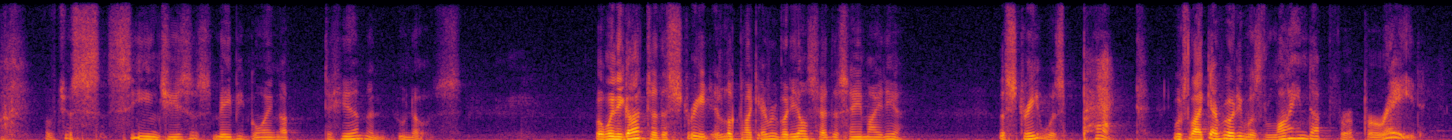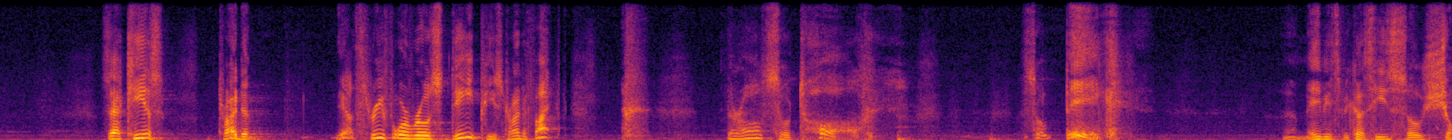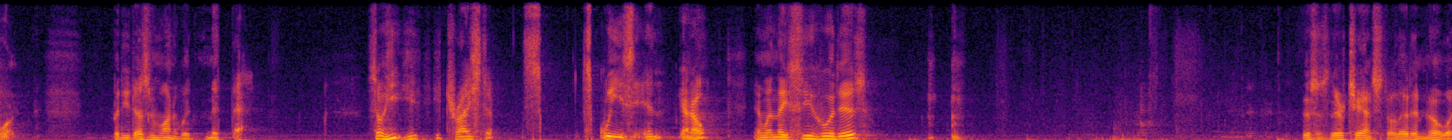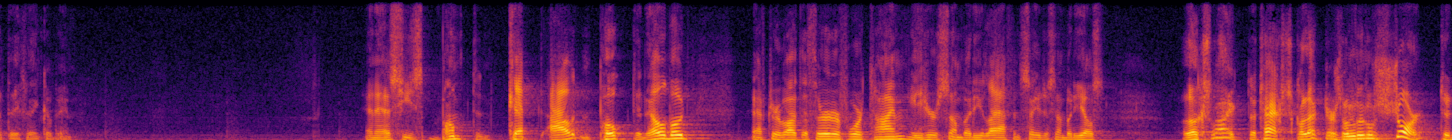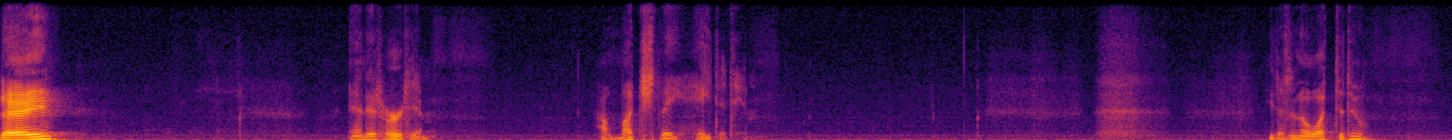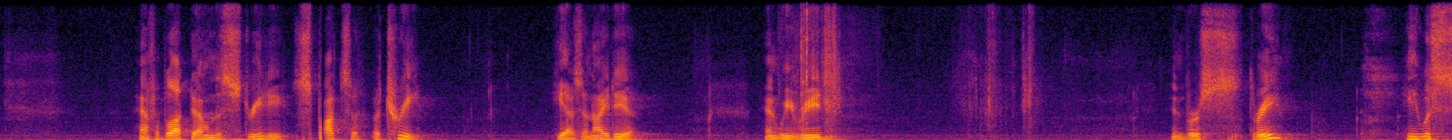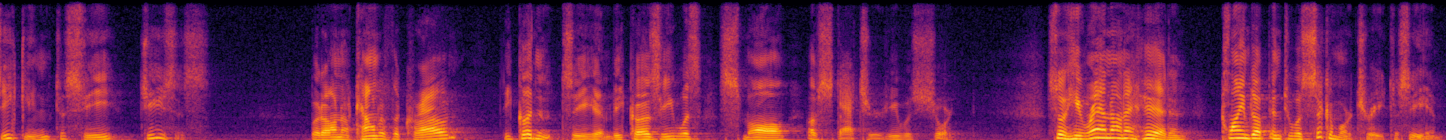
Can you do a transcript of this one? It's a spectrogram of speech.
of just seeing Jesus, maybe going up to him, and who knows. But when he got to the street, it looked like everybody else had the same idea. The street was packed. It was like everybody was lined up for a parade. Zacchaeus tried to, yeah, three, four rows deep, he's trying to find. They're all so tall, so big. Well, maybe it's because he's so short, but he doesn't want to admit that. So he, he, he tries to squeeze in, you know, and when they see who it is, this is their chance to let him know what they think of him. And as he's bumped and kept out and poked and elbowed, after about the third or fourth time, he hears somebody laugh and say to somebody else, Looks like the tax collector's a little short today. And it hurt him how much they hated him. He doesn't know what to do. Half a block down the street, he spots a, a tree. He has an idea. And we read in verse 3 he was seeking to see Jesus. But on account of the crowd, he couldn't see him because he was small of stature, he was short. So he ran on ahead and climbed up into a sycamore tree to see him,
